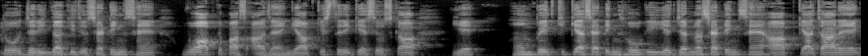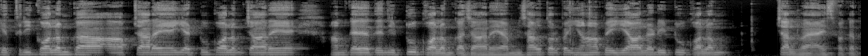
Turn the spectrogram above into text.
तो जरीदा की जो सेटिंग्स हैं, वो आपके पास आ जाएँगे। आप किस तरीके से उसका ये होम पेज की क्या सेटिंग्स होगी, ये जनरल सेटिंग्स हैं, आप क्या चाह रहे हैं कि थ्री कॉलम का आप चाह रहे हैं या टू कॉलम चाह रहे हैं? हम कह देते हैं जी टू कॉलम का चाह रहे हैं। मिसाल तौर पर यहाँ पे ये ऑलरेडी टू कॉलम चल रहा है इस वक्त।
